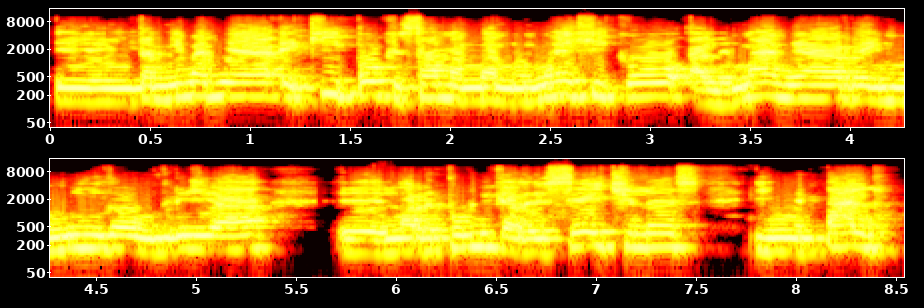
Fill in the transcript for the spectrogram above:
eh, y también había equipo que estaba mandando México, Alemania, Reino Unido, Hungría, eh, la República de Seychelles y Nepal.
